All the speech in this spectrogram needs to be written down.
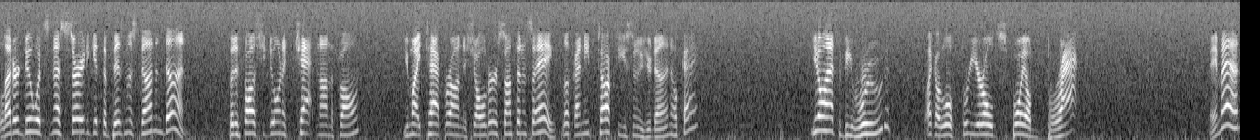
Let her do what's necessary to get the business done and done. But if all she's doing is chatting on the phone, you might tap her on the shoulder or something and say, hey, look, I need to talk to you as soon as you're done, okay? You don't have to be rude, like a little three-year-old spoiled brat. Amen.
